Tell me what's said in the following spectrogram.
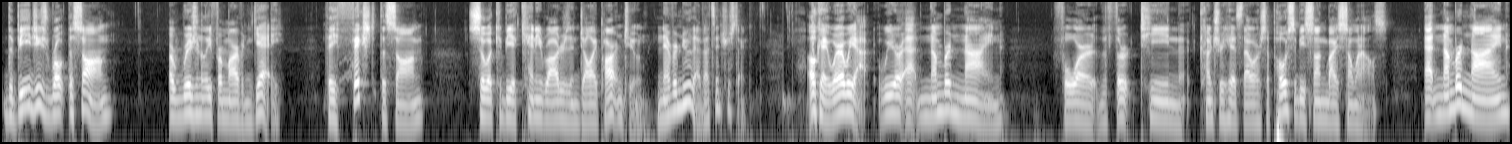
the Bee Gees wrote the song originally for Marvin Gaye. They fixed the song so it could be a Kenny Rogers and Dolly Parton tune. Never knew that. That's interesting. Okay, where are we at? We are at number 9 for the 13 country hits that were supposed to be sung by someone else. At number nine,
